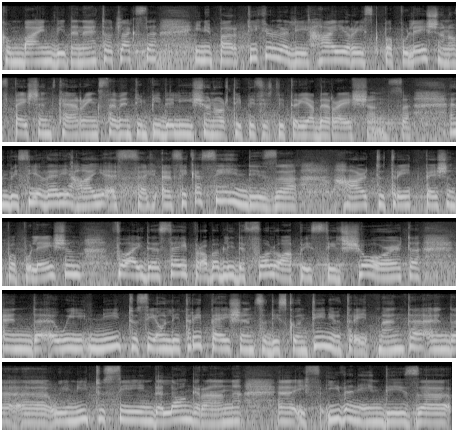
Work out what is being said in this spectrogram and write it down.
combined with venetoclax in a particularly high-risk population of patients carrying 17p deletion or TP53 aberrations. And we see a very high efficacy in this uh, hard-to-treat patient population so I'd say probably the follow-up is still short and we need to see only three patients discontinue treatment and uh, we need to see in the long run uh, if even in this uh,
